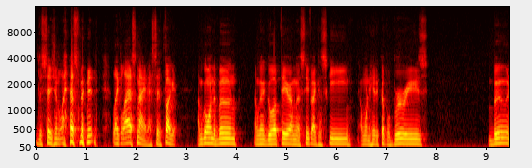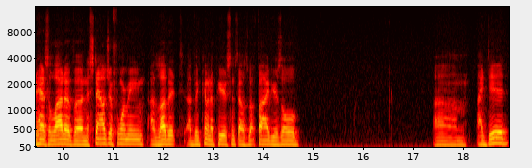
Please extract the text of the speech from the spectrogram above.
decision last minute, like last night. I said, fuck it. I'm going to Boone. I'm going to go up there. I'm going to see if I can ski. I want to hit a couple breweries. Boone has a lot of uh, nostalgia for me. I love it. I've been coming up here since I was about five years old. Um, I did,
